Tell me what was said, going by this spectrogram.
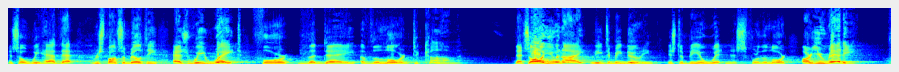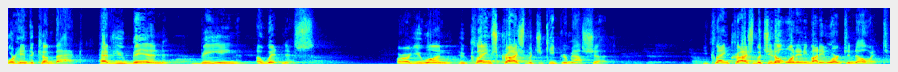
And so we have that responsibility as we wait for the day of the Lord to come. That's all you and I need to be doing is to be a witness for the Lord. Are you ready for Him to come back? Have you been being a witness? Or are you one who claims Christ but you keep your mouth shut? You claim Christ but you don't want anybody at work to know it.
